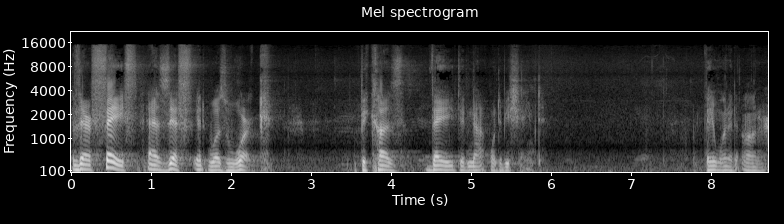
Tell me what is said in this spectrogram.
their faith as if it was work because they did not want to be shamed. They wanted honor.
